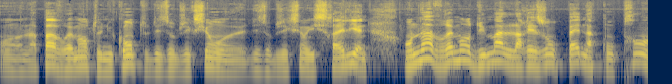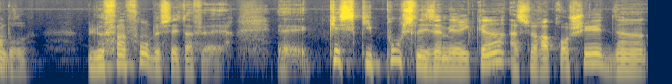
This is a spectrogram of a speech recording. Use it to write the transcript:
on n'a pas vraiment tenu compte des objections, des objections israéliennes. On a vraiment du mal, la raison peine à comprendre le fin fond de cette affaire. Euh, qu'est-ce qui pousse les Américains à se rapprocher d'un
